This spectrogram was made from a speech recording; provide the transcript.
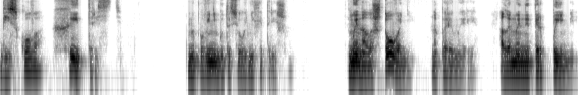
військова хитрість. Ми повинні бути сьогодні хитрішими. Ми налаштовані на перемир'я, але ми нетерпимі.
